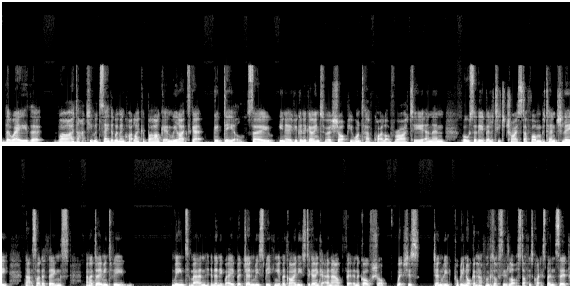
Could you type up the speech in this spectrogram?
the way that well, I actually would say that women quite like a bargain. We like to get a good deal. So you know, if you're going to go into a shop, you want to have quite a lot of variety, and then also the ability to try stuff on potentially that side of things. And I don't mean to be mean to men in any way, but generally speaking, if a guy needs to go and get an outfit in a golf shop, which is generally probably not going to happen because obviously a lot of stuff is quite expensive,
